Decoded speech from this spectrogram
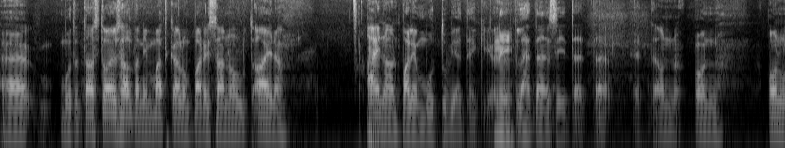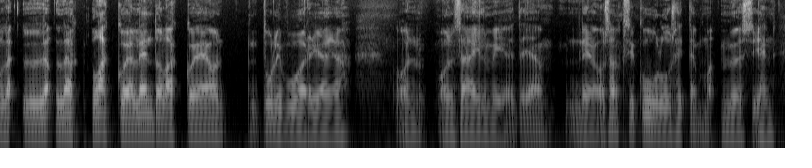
ää, mutta taas toisaalta niin matkailun parissa on ollut aina, aina on paljon muuttuvia tekijöitä. Niin. Lähdetään siitä, että, että on, on, on lakkoja, lentolakkoja ja on tulivuoria ja on, on sääilmiöitä ja ne osaksi kuuluu sitten myös siihen –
